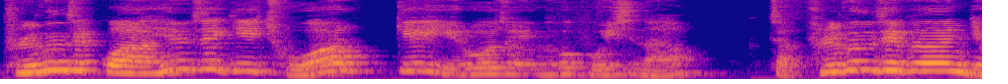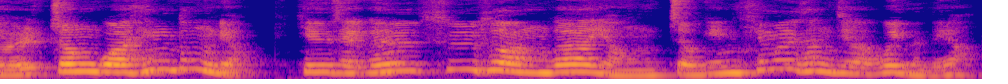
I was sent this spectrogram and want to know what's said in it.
붉은색과 흰색이 조화롭게 이루어져 있는 거 보이시나요? 자, 붉은색은 열정과 행동력, 흰색은 순수함과 영적인 힘을 상징하고 있는데요.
